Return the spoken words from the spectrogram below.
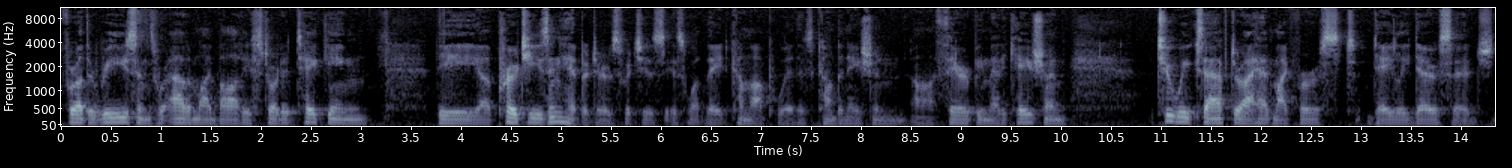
for other reasons, were out of my body, started taking the uh, protease inhibitors, which is, is what they'd come up with as combination uh, therapy medication. Two weeks after I had my first daily dosage,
